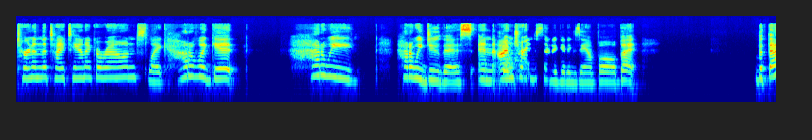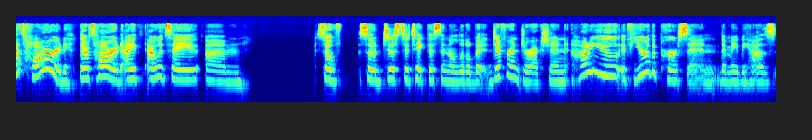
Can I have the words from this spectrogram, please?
turning the Titanic around. Like, how do I get, how do we, how do we do this? And I'm trying to set a good example, but but that's hard. That's hard. I I would say um so so just to take this in a little bit different direction, how do you if you're the person that maybe has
